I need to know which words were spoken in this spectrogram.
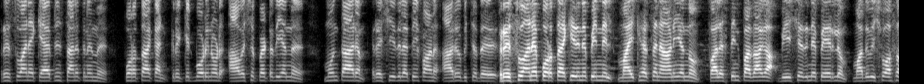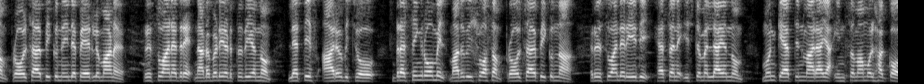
റിസ്വാനെ ക്യാപ്റ്റൻ സ്ഥാനത്ത് നിന്ന് പുറത്താക്കാൻ ക്രിക്കറ്റ് ബോർഡിനോട് ആവശ്യപ്പെട്ടത് എന്ന് മുൻ താരം റഷീദ് ലത്തീഫാണ് ആരോപിച്ചത്. റിസ്വാനെ പുറത്താക്കിയതിന് പിന്നിൽ മൈക്ക് ഹസൻ ആണ് എന്നും ഫലസ്തീൻ പതാക വീശിയതിന്റെ പേരിലും മതവിശ്വാസം പ്രോത്സാഹിപ്പിക്കുന്നതിന്റെ പേരിലുമാണ് റിസ്വാനെതിരെ നടപടിയെടുത്തത് എന്നും ലത്തീഫ് ആരോപിച്ചു. ഡ്രസ്സിംഗ് റൂമിൽ മതവിശ്വാസം പ്രോത്സാഹിപ്പിക്കുന്ന റിസ്വാന്റെ രീതി ഹസന് ഇഷ്ടമല്ല എന്നും മുൻ ക്യാപ്റ്റന്മാരായ ഇൻസമാമുൽ ഹക്കോ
